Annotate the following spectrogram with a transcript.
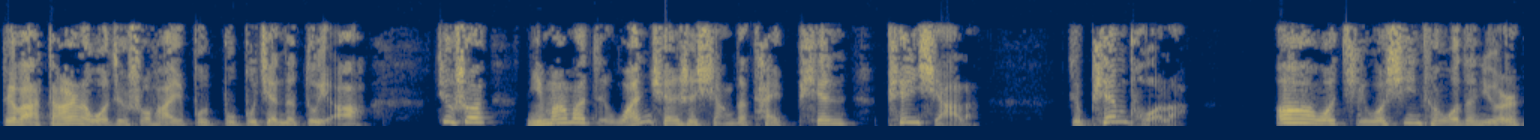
对吧？当然了，我这个说法也不不不见得对啊。就说你妈妈完全是想的太偏偏狭了，就偏颇了啊！我体我心疼我的女儿，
